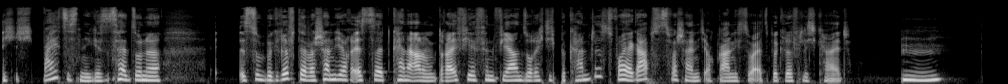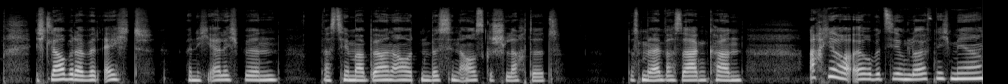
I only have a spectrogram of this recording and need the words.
ich, ich weiß es nicht. Es ist halt so eine, ist so ein Begriff, der wahrscheinlich auch erst seit, keine Ahnung, drei, vier, fünf Jahren so richtig bekannt ist. Vorher gab es es wahrscheinlich auch gar nicht so als Begrifflichkeit. Ich glaube, da wird echt, wenn ich ehrlich bin, das Thema Burnout ein bisschen ausgeschlachtet. Dass man einfach sagen kann, ach ja, eure Beziehung läuft nicht mehr.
